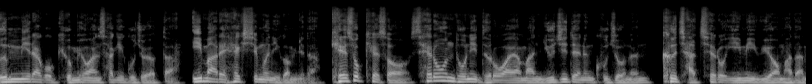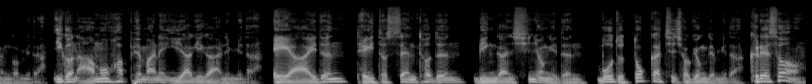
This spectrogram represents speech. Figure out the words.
은밀하고 교묘한 사기 구조였다. 이 말의 핵심은 이겁니다. 계속해서 새로운 돈이 들어와야만 유지되는 구조는 그 자체로 이미 위험하다는 겁니다. 이건 암호화폐만의 이야기가 아닙니다. AI든 데이터 센터든 민간 신용이든 모두 똑같이 적용됩니다. 그래서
